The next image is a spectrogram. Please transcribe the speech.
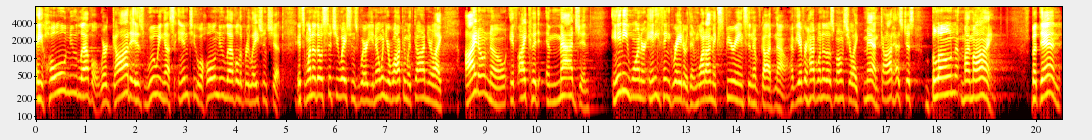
a whole new level where God is wooing us into a whole new level of relationship. It's one of those situations where, you know, when you're walking with God and you're like, I don't know if I could imagine anyone or anything greater than what I'm experiencing of God now. Have you ever had one of those moments you're like, man, God has just blown my mind? But then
